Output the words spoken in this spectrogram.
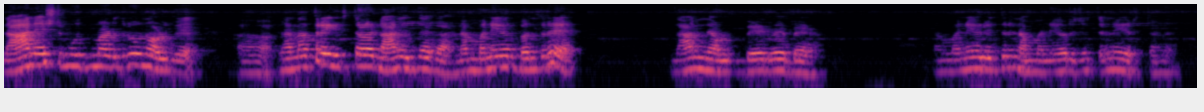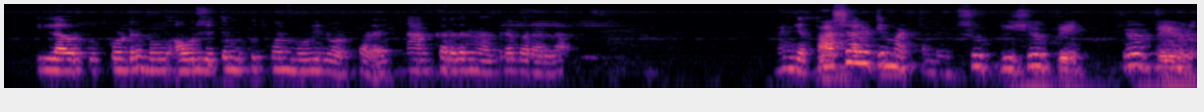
ನಾನು ಎಷ್ಟು ಮುದ್ದು ಮಾಡಿದ್ರು ಅವಳಿಗೆ ನನ್ನ ಹತ್ರ ಇರ್ತಾಳೆ ನಾನಿದ್ದಾಗ ನಮ್ಮ ಮನೆಯವ್ರು ಬಂದರೆ ನಾನು ಅವಳಿಗೆ ಬೇಡವೇ ಬೇಡ. ನಮ್ಮ ಮನೆಯವ್ರಿದ್ದರೆ ನಮ್ಮ ಮನೆಯವ್ರ ಜೊತೆನೇ ಇರ್ತಾಳೆ. ಇಲ್ಲ, ಅವ್ರು ಕೂತ್ಕೊಂಡ್ರೆ ಅವ್ರ ಜೊತೆ ಕೂತ್ಕೊಂಡು ಮೂವಿ ನೋಡ್ತಾಳೆ. ನಾನು ಕರೆದ್ರೆ ನನ್ನ ಹತ್ರ ಬರಲ್ಲ. ಹಾಗೆ ಪಾರ್ಶಾಲಿಟಿ ಮಾಡ್ತಾಳೆ. ಶುಡ್ ಬಿ ಶುಡ್ ಇವಳು.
